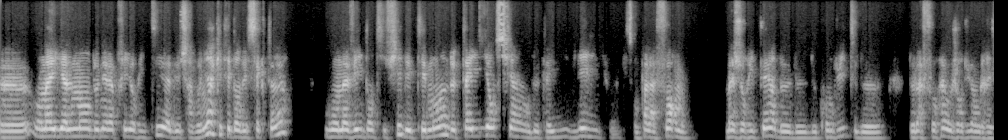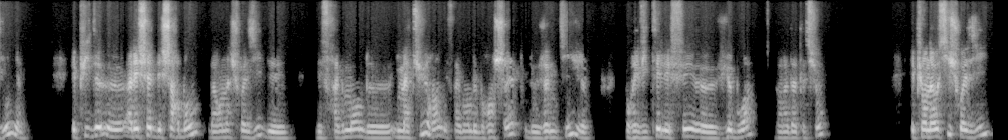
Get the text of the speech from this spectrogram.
Euh, on a également donné la priorité à des charbonnières qui étaient dans des secteurs où on avait identifié des témoins de taillis anciens ou de taillis vieillis, qui ne sont pas la forme majoritaire de, conduite de, la forêt aujourd'hui en Grésigne. Et puis, euh, à l'échelle des charbons, ben, on a choisi des, fragments immatures, hein, des fragments de branchettes ou de jeunes tiges, pour éviter l'effet euh, vieux bois dans la datation. Et puis on a aussi choisi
